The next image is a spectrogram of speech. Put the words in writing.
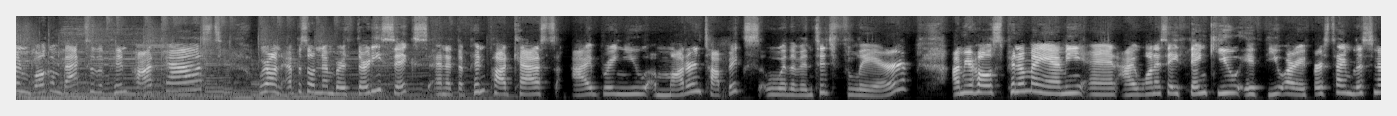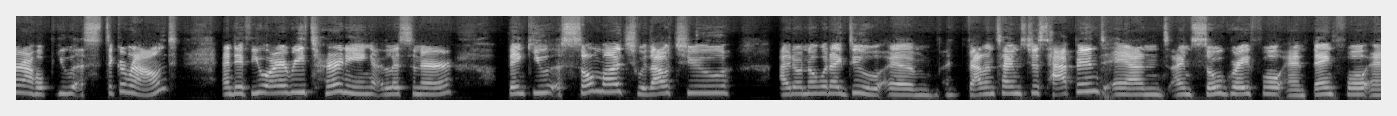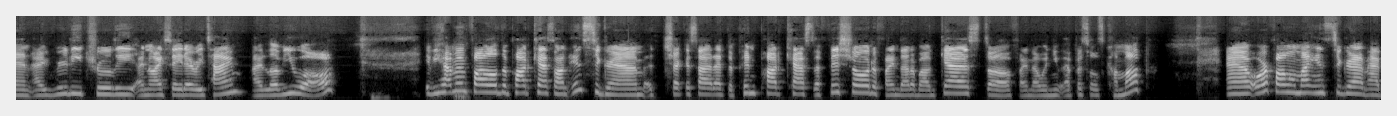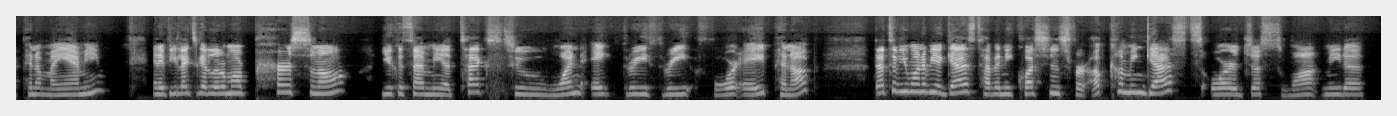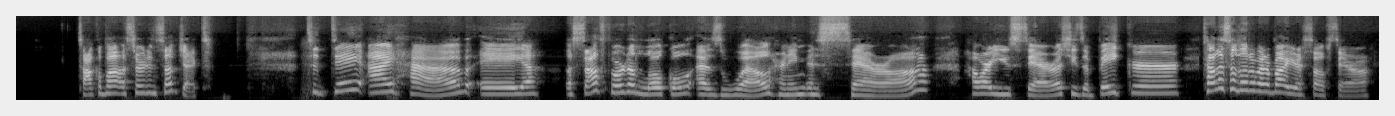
and welcome back to the Pin Podcast. We're on episode number 36, and at the Pin Podcast, I bring you modern topics with a vintage flair. I'm your host, Pinup Miami, and I want to say thank you if you are a first time listener. I hope you stick around. And if you are a returning listener, thank you so much. Without you, I don't know what I do. Um, Valentine's just happened, and I'm so grateful and thankful. And I really, truly, I know I say it every time. I love you all. If you haven't followed the podcast on Instagram, check us out at the Pin Podcast Official to find out about guests, uh, find out when new episodes come up, uh, or follow my Instagram at Pinup Miami. And if you'd like to get a little more personal, you could send me a text to one eight three three four a pinup that's if you want to be a guest, have any questions for upcoming guests, or just want me to talk about a certain subject. Today I have a a South Florida local as well. Her name is Sarah. How are you, Sarah? She's a baker. Tell us a little bit about yourself, Sarah.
